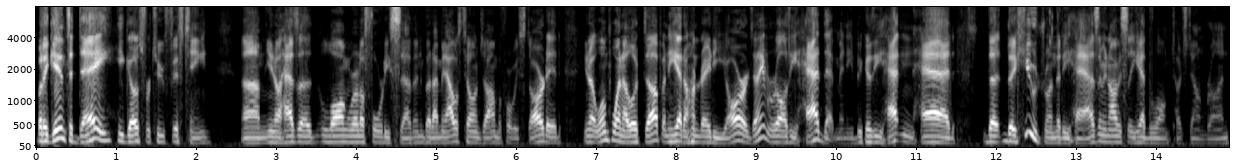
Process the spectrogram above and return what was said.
But again, today he goes for 215. Um, you know, has a long run of 47. But I mean, I was telling John before we started, you know, at one point I looked up and he had 180 yards. I didn't even realize he had that many because he hadn't had the the huge run that he has. I mean, obviously he had the long touchdown run,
